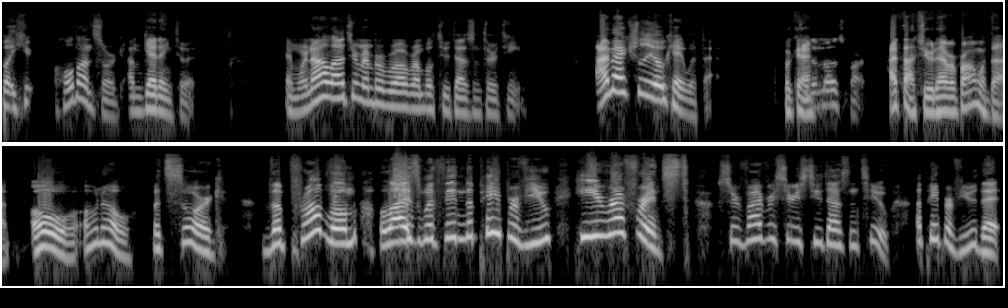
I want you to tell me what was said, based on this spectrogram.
but here, hold on, Sorg. I'm getting to it. And we're not allowed to remember Royal Rumble 2013. I'm actually okay with that Okay. for the most part. I thought you would have a problem with that. Oh, oh no. But Sorg, the problem lies within the pay-per-view he referenced. Survivor Series 2002, a pay-per-view that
